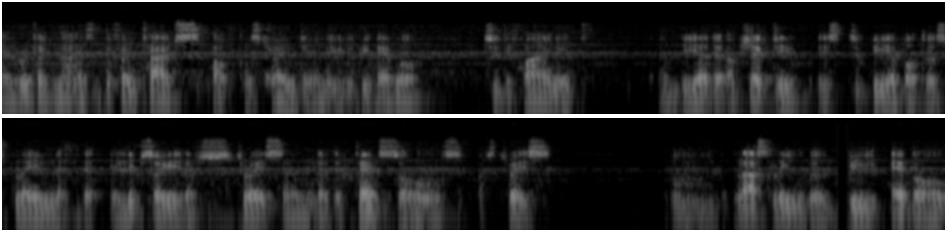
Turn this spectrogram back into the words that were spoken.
and recognize different types of constraint and you will be able to define it. And the other objective is to be able to explain the ellipsoid of stress and the tensors of stress. Um, lastly, we will be able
